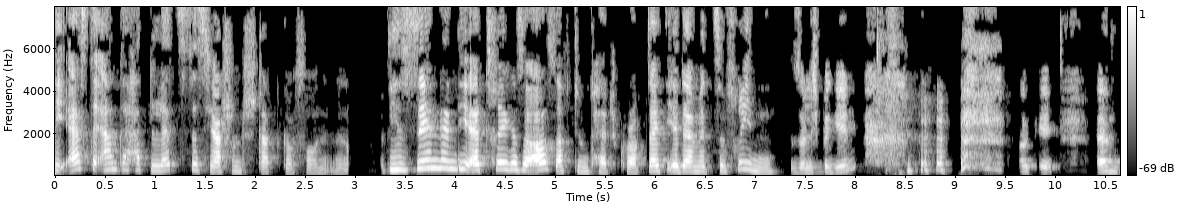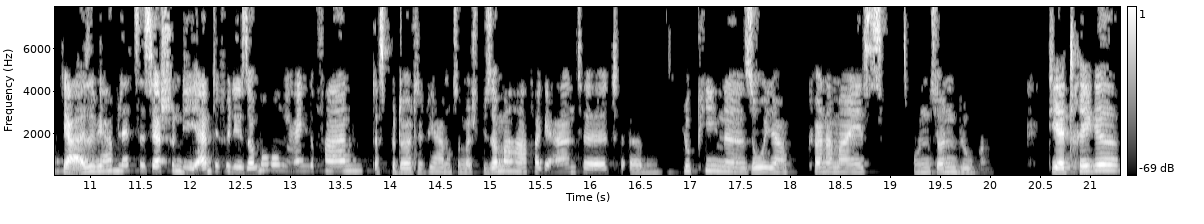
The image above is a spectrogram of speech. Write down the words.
die erste Ernte hat letztes Jahr schon stattgefunden. Wie sehen denn die Erträge so aus auf dem Pet Crop? Seid ihr damit zufrieden? Soll ich beginnen? okay. Ähm, ja, also wir haben letztes Jahr schon die Ernte für die Sommerung eingefahren. Das bedeutet, wir haben zum Beispiel Sommerhafer geerntet, ähm, Lupine, Soja, Körnermais und Sonnenblume. Die Erträge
